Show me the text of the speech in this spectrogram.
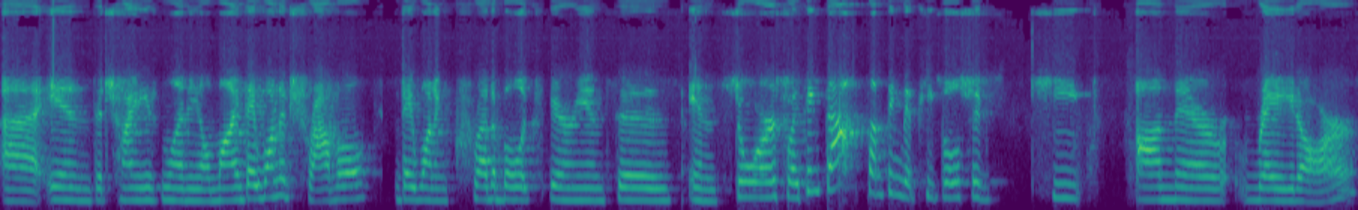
uh, in the Chinese millennial mind. They want to travel. They want incredible experiences in stores. So I think that's something that people should keep on their radar.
